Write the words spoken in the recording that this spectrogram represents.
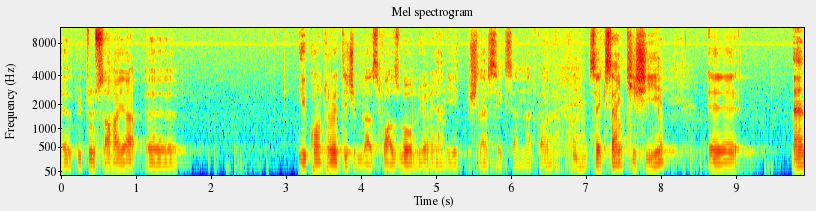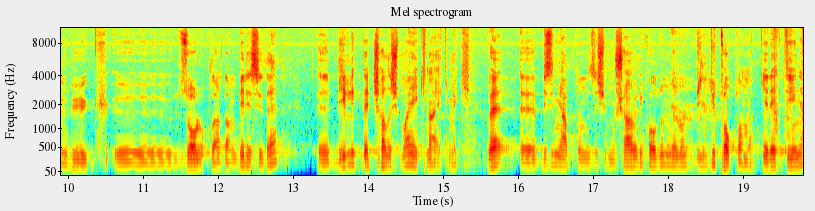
e, bütün sahaya e, iyi kontrol ettiği için biraz fazla oluyor. Yani 70'ler 80'ler falan. 80 kişiyi e, en büyük e, zorluklardan birisi de e, birlikte çalışmaya ikna etmek. Ve e, bizim yaptığımız işin müşavirlik olduğunu ve onun bilgi toplamak gerektiğini,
